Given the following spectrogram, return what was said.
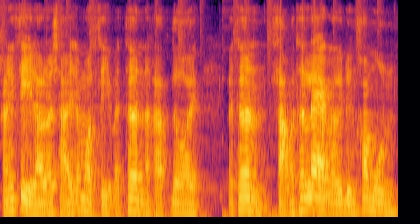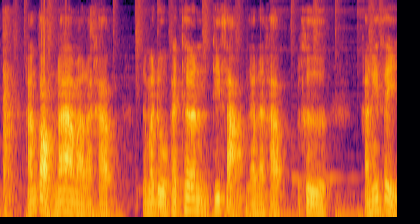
ครั้งที่ 4 เราจะใช้ทั้งหมด 4 แพทเทิร์นนะครับ โดย พทเทิร์น3แพทเทิร์นแรกเราจะดึงข้อมูลครั้งก่อนหน้ามานะครับจะมาดูแพทเทิร์นที่ 3 กันนะครับ ก็คือครั้งที่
